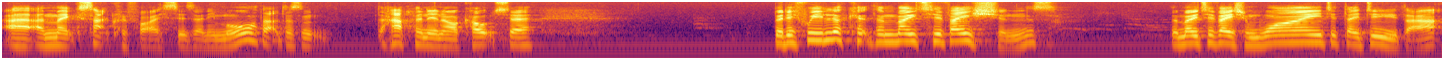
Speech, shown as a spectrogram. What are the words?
uh, and makes sacrifices anymore. That doesn't happen in our culture. But if we look at the motivations, the motivation, why did they do that?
